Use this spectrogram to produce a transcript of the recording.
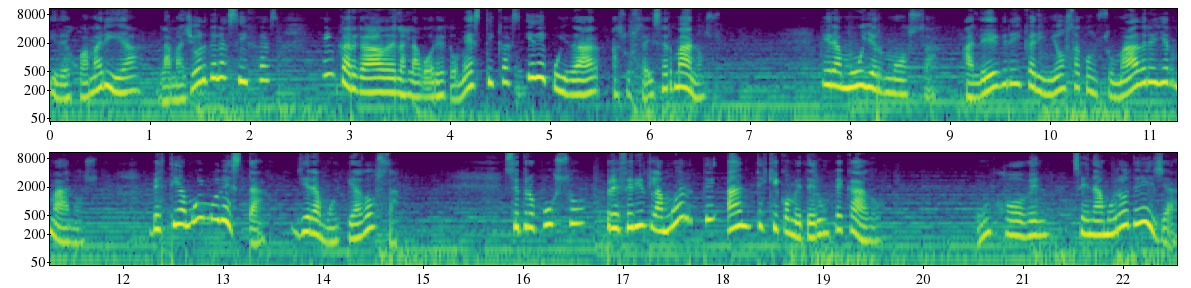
y dejó a María, la mayor de las hijas, encargada de las labores domésticas y de cuidar a sus seis hermanos. Era muy hermosa, alegre y cariñosa con su madre y hermanos. Vestía muy modesta y era muy piadosa. Se propuso preferir la muerte antes que cometer un pecado. Un joven se enamoró de ella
